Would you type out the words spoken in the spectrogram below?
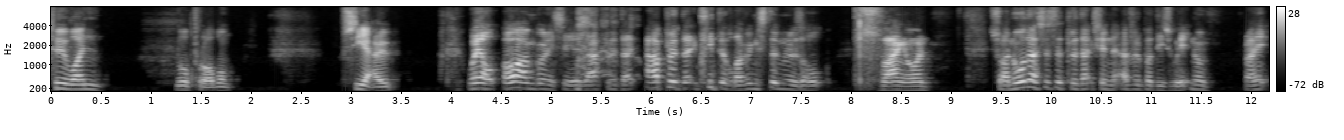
Two one, no problem. See it out. Well, all I'm going to say is I predict I predicted the Livingston result. Bang on. So I know this is the prediction that everybody's waiting on, right?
